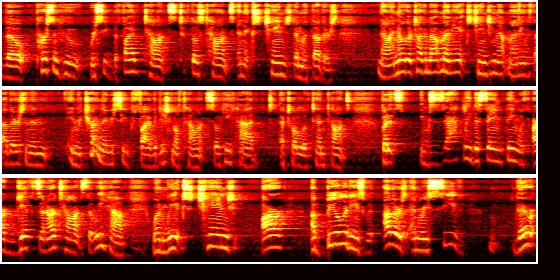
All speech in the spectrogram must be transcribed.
the person who received the five talents took those talents and exchanged them with others. Now I know they're talking about money, exchanging that money with others, and then in return they received five additional talents, so he had a total of ten talents. But it's exactly the same thing with our gifts and our talents that we have. When we exchange our abilities with others and receive their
